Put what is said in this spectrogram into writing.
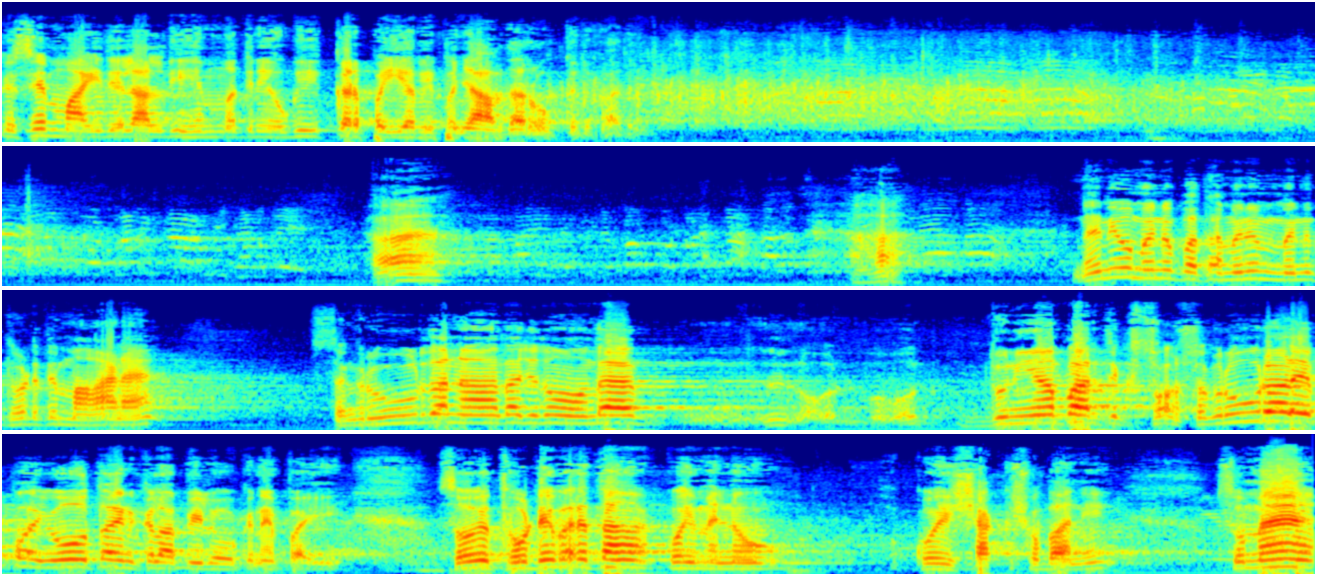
ਕਿਸੇ ਮਾਈ ਦੇ ਲਾਲ ਦੀ ਹਿੰਮਤ ਨਹੀਂ ਹੋਗੀ 1 ਰੁਪਈਆ ਵੀ ਪੰਜਾਬ ਦਾ ਰੋਕ ਕੇ ਦਿਖਾ ਦੇ ਹਾਂ। ਨਹੀਂ ਨਹੀਂ, ਉਹ ਮੈਨੂੰ ਪਤਾ, ਮੈਨੂੰ ਮੈਨੂੰ ਤੁਹਾਡੇ ਤੇ ਮਾਣ ਹੈ। ਸੰਗਰੂਰ ਦਾ ਨਾਂ ਤਾਂ ਜਦੋਂ ਆਉਂਦਾ ਦੁਨੀਆ ਭਰ ਚ ਸ- ਸੰਗਰੂਰ ਵਾਲੇ ਭਾਈ, ਉਹ ਤਾਂ ਇਨਕਲਾਬੀ ਲੋਕ ਨੇ ਭਾਈ। ਸੋ ਇਹ ਤੁਹਾਡੇ ਬਾਰੇ ਤਾਂ ਕੋਈ ਮੈਨੂੰ ਕੋਈ ਸ਼ੱਕ ਸ਼ੁਬਾ ਨਹੀਂ। ਸੋ ਮੈਂ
